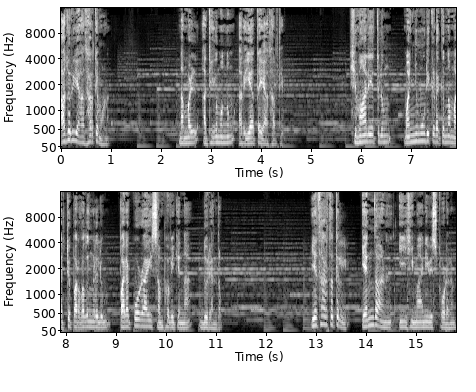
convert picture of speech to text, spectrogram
അതൊരു യാഥാർത്ഥ്യമാണ്. നമ്മൾ അധികമൊന്നും അറിയാത്ത യാഥാർത്ഥ്യം. ഹിമാലയത്തിലും മഞ്ഞുമൂടിക്കിടക്കുന്ന മറ്റു പർവതങ്ങളിലും പലപ്പോഴായി സംഭവിക്കുന്ന ദുരന്തം. യഥാർത്ഥത്തിൽ എന്താണ് ഈ ഹിമാനി വിസ്ഫോടനം?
